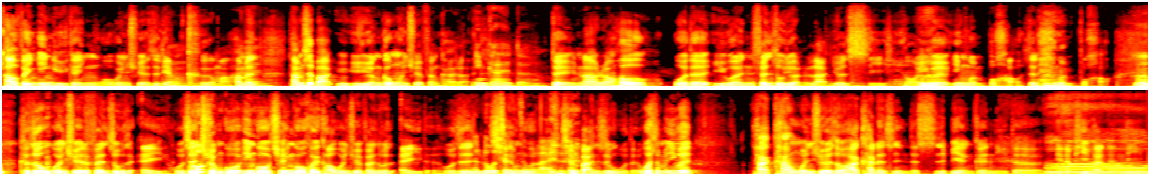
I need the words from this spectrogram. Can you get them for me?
它有分英语跟英国文学是两科嘛，他们他们是把语语言跟文学分开来。应该的。对，那然后我的语文分数就很烂，就是 C 哦，因为英文不好，真的英文不好。可是我文学的分数是 A，我是哦全国英国全英国会考文学分数是 A 的，我是前五前百分之五的。为什么？因为他看文学的时候，他看的是你的思辨跟你的你的批判能力嘛，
